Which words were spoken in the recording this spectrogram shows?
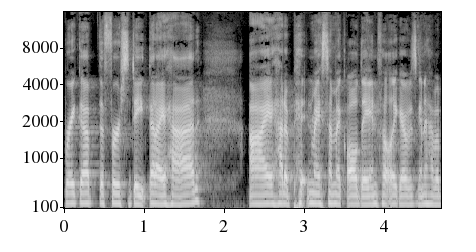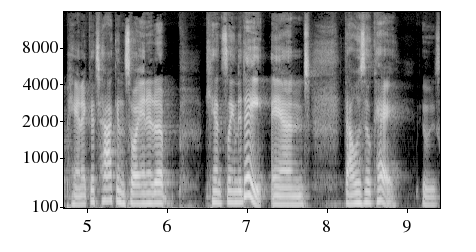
breakup, the first date that I had. I had a pit in my stomach all day and felt like I was going to have a panic attack. And so I ended up canceling the date, and that was okay. It was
